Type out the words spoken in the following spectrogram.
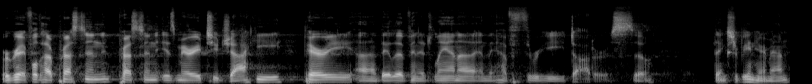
we're grateful to have Preston. Preston is married to Jackie Perry. Uh, they live in Atlanta and they have three daughters. So Thanks for being here, man.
